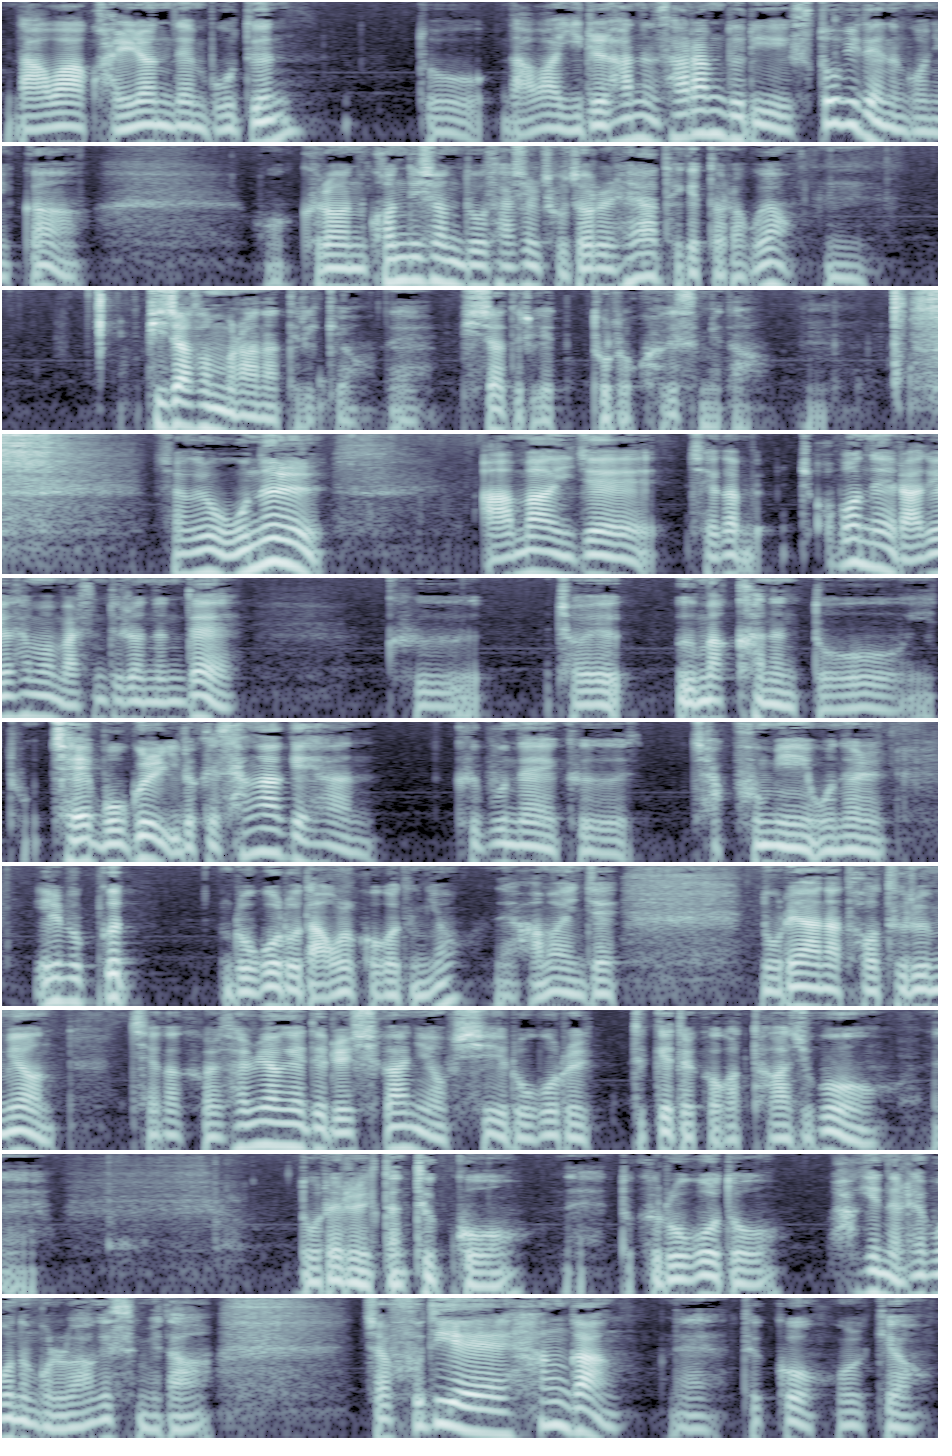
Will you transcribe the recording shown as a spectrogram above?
나와 관련된 모든 또 나와 일을 하는 사람들이 스톱이 되는 거니까 어, 그런 컨디션도 사실 조절을 해야 되겠더라고요. 음. 피자 선물 하나 드릴게요. 네, 피자 드리도록 하겠습니다. 음. 자, 그리고 오늘 아마 이제 제가 저번에 라디오에서 한번 말씀드렸는데 그 저의 음악하는 또 제 목을 이렇게 상하게 한 그분의 그 작품이 오늘 1부 끝 로고로 나올 거거든요. 네, 아마 이제 노래 하나 더 들으면 제가 그걸 설명해 드릴 시간이 없이 로고를 듣게 될 것 같아가지고, 네. 노래를 일단 듣고, 네, 또 그 로고도 확인을 해보는 걸로 하겠습니다. 자, 후디의 한강, 네, 듣고 올게요.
